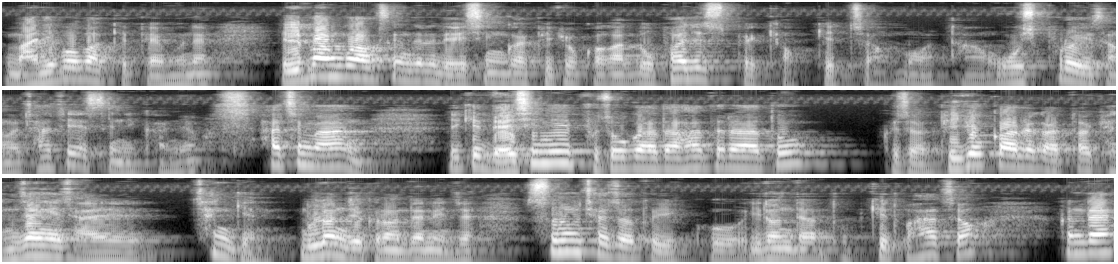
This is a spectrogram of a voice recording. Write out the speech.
많이 뽑았기 때문에 일반고 학생들의 내신과 비교과가 높아질 수밖에 없겠죠. 뭐 다 50% 이상을 차지했으니까요. 하지만 이렇게 내신이 부족하다 하더라도 그죠. 비교과를 갖다 굉장히 잘 챙긴. 물론 이제 그런 데는 이제 수능 최저도 있고 이런 데가 높기도 하죠. 근데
